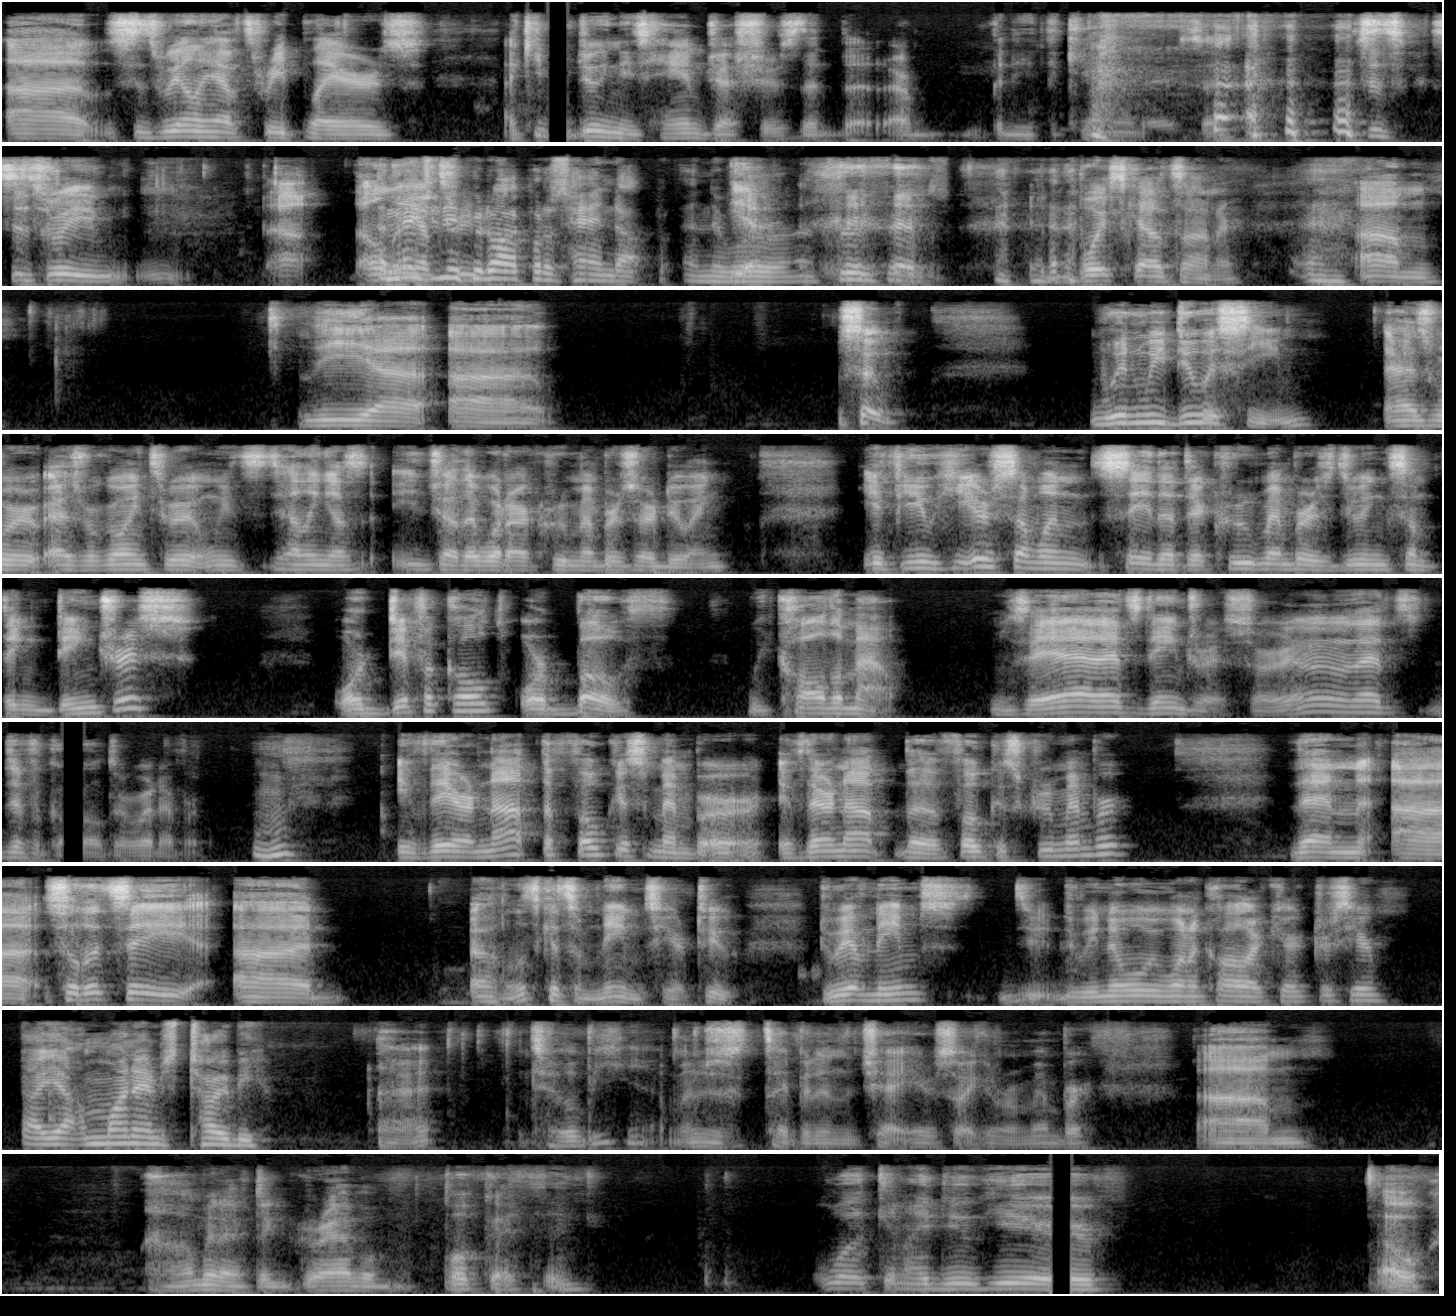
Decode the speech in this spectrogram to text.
Uh, since we only have three players, I keep doing these hand gestures that, that are beneath the camera there. So since since we uh, only have Imagine if three, Budai put his hand up and there were uh, three fingers. Boy Scouts honor. Um, the uh, uh, so when we do a scene, as we're as we're going through it, and we're telling us each other what our crew members are doing. If you hear someone say that their crew member is doing something dangerous, or difficult, or both, we call them out. Say, "Yeah, that's dangerous," or oh, "That's difficult," or whatever. Mhm. If they are not the focus member, if they're not the focus crew member, then uh, so let's say uh, oh, let's get some names here too. Do we have names? Do, do we know what we want to call our characters here? Uh, yeah, my name's Toby. All right, Toby. I'm gonna just type it in the chat here so I can remember. Um, I'm gonna have to grab a book. I think. What can I do here? Oh,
